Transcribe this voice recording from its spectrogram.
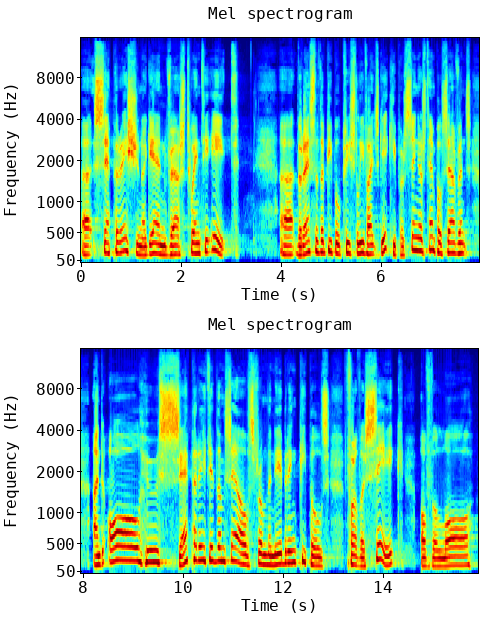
uh, separation. Again, verse 28. Uh, the rest of the people, priests, Levites, gatekeepers, singers, temple servants, and all who separated themselves from the neighboring peoples for the sake of the law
